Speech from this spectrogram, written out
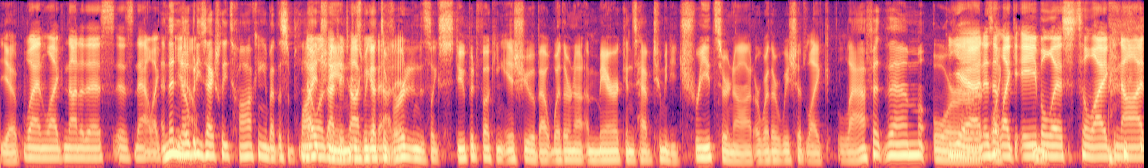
Yep. when like none of this is now like, And then you know, nobody's actually talking about the supply No chain because we got diverted into this like stupid fucking issue about whether or not Americans have too many treats or not, or whether we should like laugh at them or yeah, and is it like ableist to like not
